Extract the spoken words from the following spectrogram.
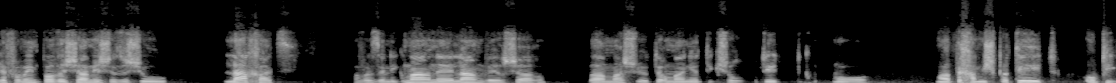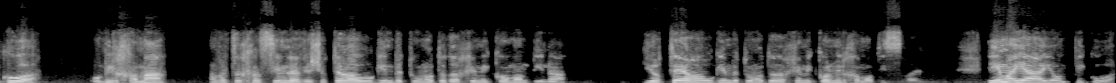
לפעמים פה ושם יש איזשהו לחץ, אבל זה נגמר, נעלם, וישר בא משהו יותר מעניין תקשורתית, כמו מהפכה משפטית, או פיגוע, או מלחמה. אבל צריך לשים לב, יש יותר הרוגים בתאונות הדרכים מקום המדינה, יותר הרוגים בתאונות הדרכים מכל מלחמות ישראל. אם היה היום פיגוע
